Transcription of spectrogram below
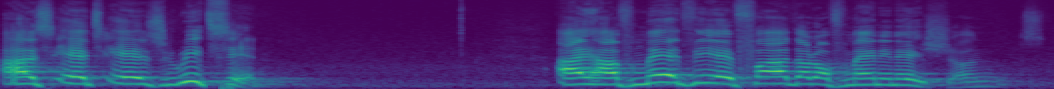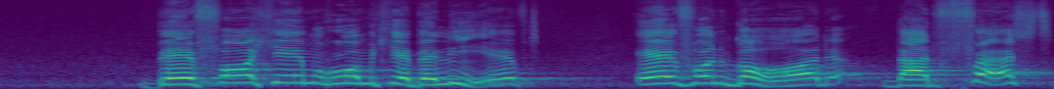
As it is written, I have made thee a father of many nations before him whom he believed, even God that first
